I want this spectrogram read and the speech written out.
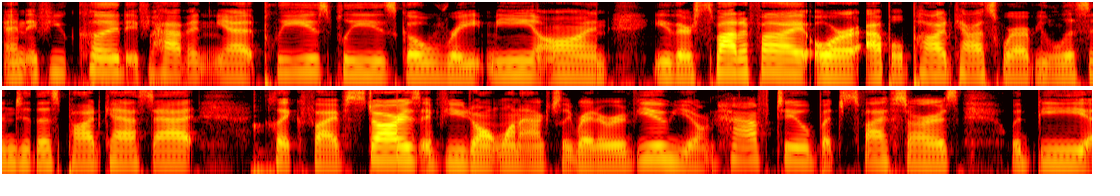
And if you could, if you haven't yet, please, please go rate me on either Spotify or Apple Podcasts, wherever you listen to this podcast at click five stars. If you don't want to actually write a review, you don't have to, but just five stars would be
